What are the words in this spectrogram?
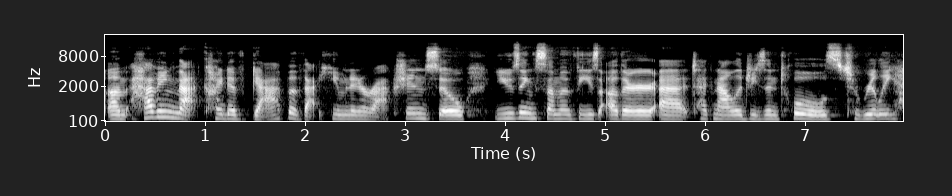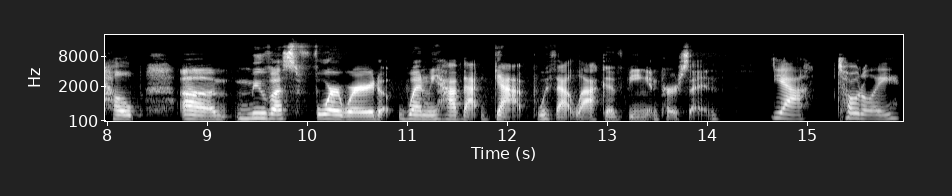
um, having that kind of gap of that human interaction. So, using some of these other uh, technologies and tools to really help um, move us forward when we have that gap with that lack of being in person. Yeah, Totally.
